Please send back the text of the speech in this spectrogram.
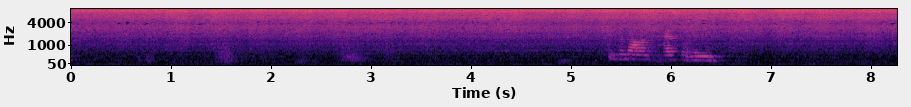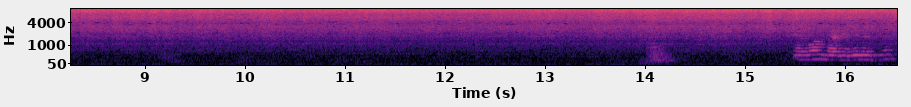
كده طبعا الوان بقى جميلة إزاي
